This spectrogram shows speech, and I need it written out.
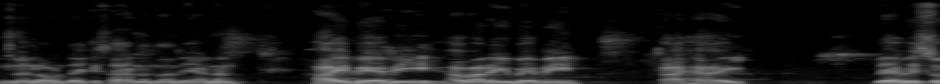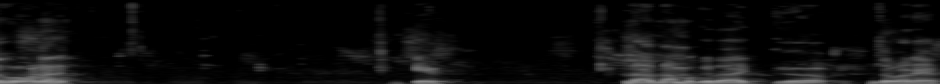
ഇന്നലെ ഉണ്ടാക്കിയ സാധനം തന്നെയാണ്. Hi baby how are you baby hi hi baby സുഖമാണ്. ഓക്കെ ഇതാ നമുക്ക് എന്താ പറയുക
